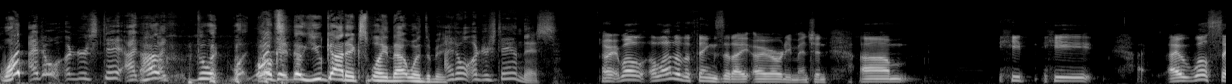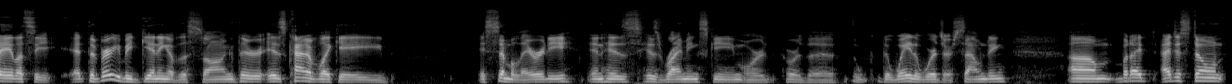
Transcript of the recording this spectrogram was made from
what? I don't understand. I, How, I, what, what? Okay, no, you got to explain that one to me. I don't understand this. All right. Well, a lot of the things that I, I already mentioned. Um, he he. I will say, let's see. At the very beginning of the song, there is kind of like a a similarity in his his rhyming scheme or or the the way the words are sounding. Um, but I I just don't.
